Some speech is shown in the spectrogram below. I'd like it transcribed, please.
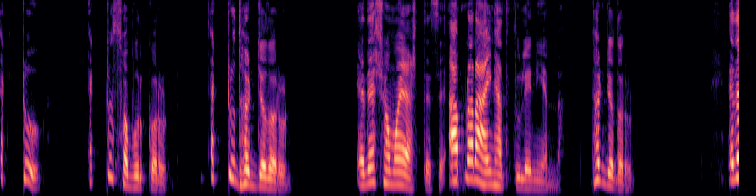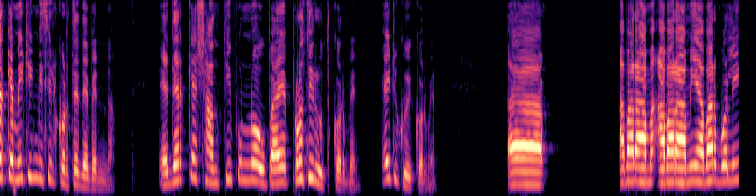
একটু একটু সবুর করুন, একটু ধৈর্য ধরুন। এদের সময় আসতেছে, আপনারা আইন হাতে তুলে নিয়েন না, ধৈর্য ধরুন। এদেরকে মিটিং মিছিল করতে দেবেন না, এদেরকে শান্তিপূর্ণ উপায়ে প্রতিরোধ করবেন, এইটুকুই করবেন। আবার আবার আমি আবার বলি,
